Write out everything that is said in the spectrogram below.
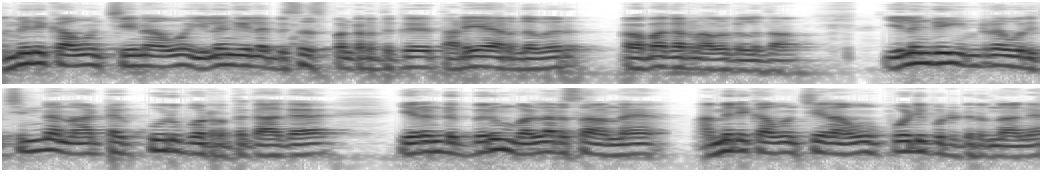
அமெரிக்காவும் சீனாவும் இலங்கையில் பிஸ்னஸ் பண்ணுறதுக்கு தடையாக இருந்தவர் பிரபாகரன் அவர்கள் தான். இலங்கை என்ற ஒரு சின்ன நாட்டை கூறு போடுறதுக்காக இரண்டு பெரும் வல்லரசான அமெரிக்காவும் சீனாவும் போட்டி போட்டுட்டு இருந்தாங்க.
